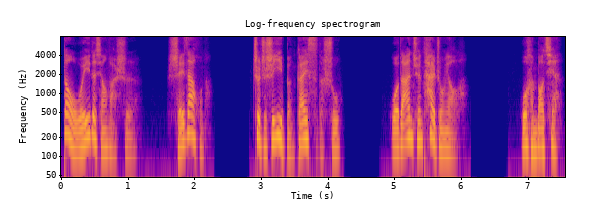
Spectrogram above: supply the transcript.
但我唯一的想法是，谁在乎呢？这只是一本该死的书。我的安全太重要了，我很抱歉。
